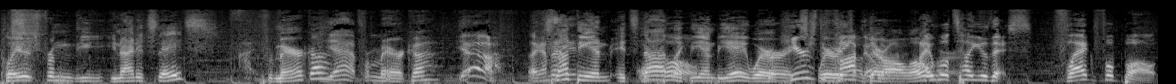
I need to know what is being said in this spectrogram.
players from the United States, from America? yeah, from America. Yeah, like It's not the N- it's not Oh. like the NBA where Here's the thing, they're though. all over. I will tell you this: flag football,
